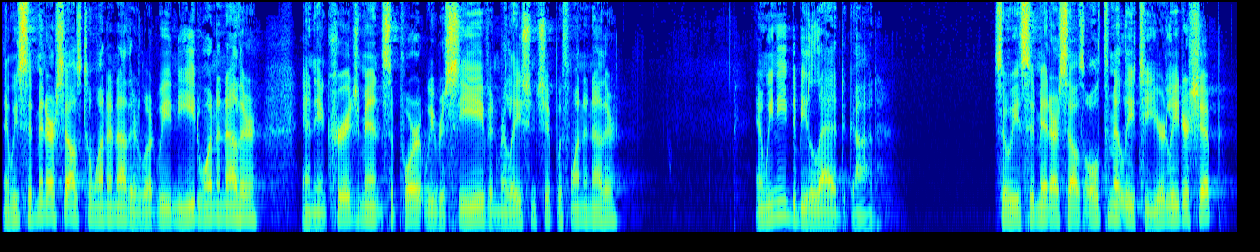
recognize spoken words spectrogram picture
And we submit ourselves to one another. Lord, we need one another and the encouragement, support we receive in relationship with one another. And we need to be led, God. So we submit ourselves ultimately to your leadership,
